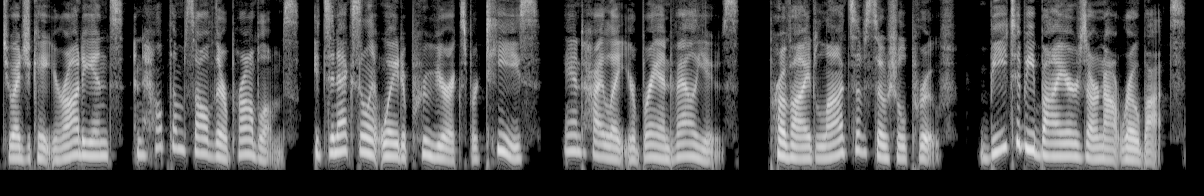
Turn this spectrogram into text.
to educate your audience and help them solve their problems. It's an excellent way to prove your expertise and highlight your brand values. Provide lots of social proof. B2B buyers are not robots.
